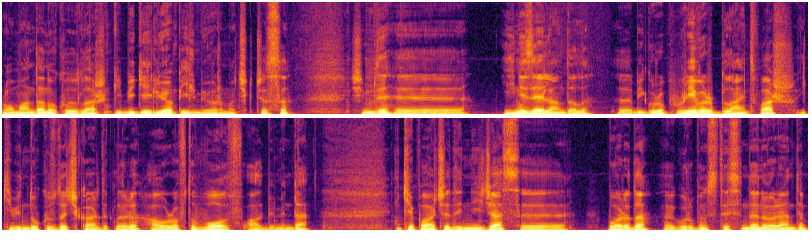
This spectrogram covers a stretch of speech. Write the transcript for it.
romandan okudular gibi geliyor bilmiyorum açıkçası. Şimdi e, Yeni Zelandalı e, bir grup River Blind var. 2009'da çıkardıkları Hour of the Wolf albümünden iki parça dinleyeceğiz. E, bu arada e, grubun sitesinden öğrendim.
